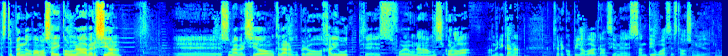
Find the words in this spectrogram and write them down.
Estupendo. Vamos a ir con una versión. eh, es una versión que la recuperó Hollywood, que es, fue una musicóloga americana que recopilaba canciones antiguas de Estados Unidos. ¿no?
